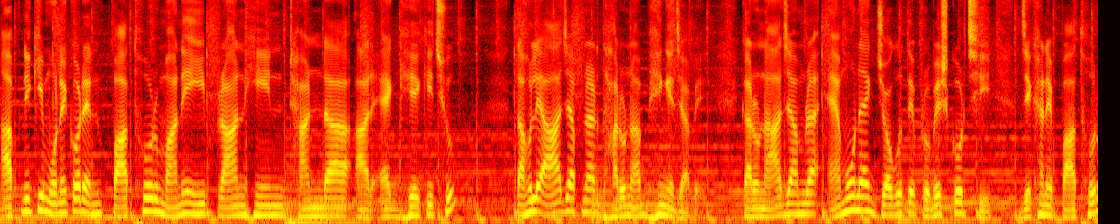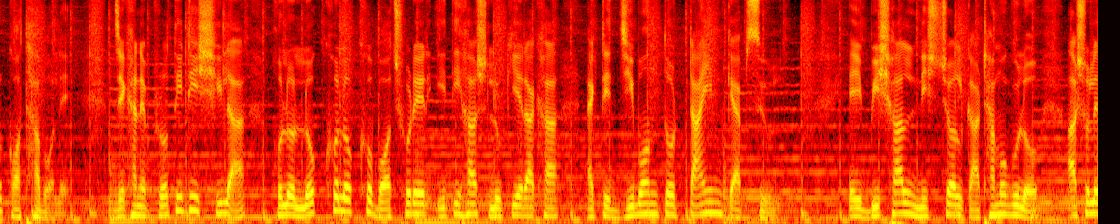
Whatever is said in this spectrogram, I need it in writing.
আপনি কি মনে করেন পাথর মানেই প্রাণহীন, ঠান্ডা আর একঘেয়ে কিছু? তাহলে আজ আপনার ধারণা ভেঙে যাবে, কারণ আজ আমরা এমন এক জগতে প্রবেশ করছি যেখানে পাথর কথা বলে, যেখানে প্রতিটি শিলা হলো লক্ষ লক্ষ বছরের ইতিহাস লুকিয়ে রাখা একটি জীবন্ত টাইম ক্যাপসুল। এই বিশাল নিশ্চল কাঠামোগুলো আসলে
